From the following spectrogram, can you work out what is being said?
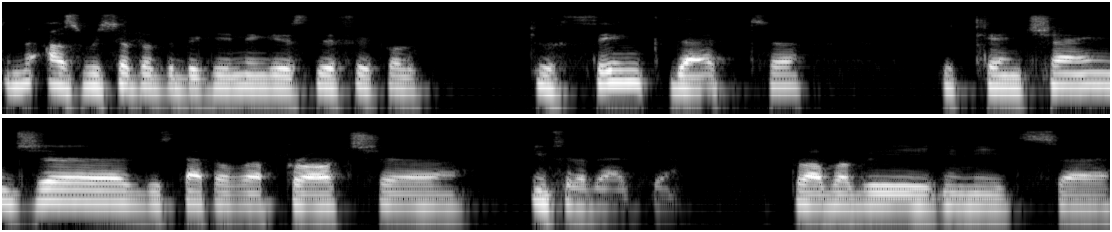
And as we said at the beginning, it's difficult to think that uh, it can change uh, this type of approach uh, in Philadelphia. Probably he needs uh,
